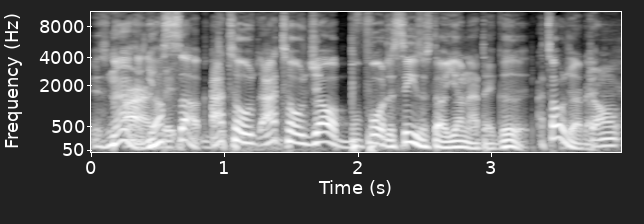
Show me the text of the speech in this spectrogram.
It's not. All right, y'all but- suck. I told I told y'all before the season started, y'all not that good. I told y'all that. Don't-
